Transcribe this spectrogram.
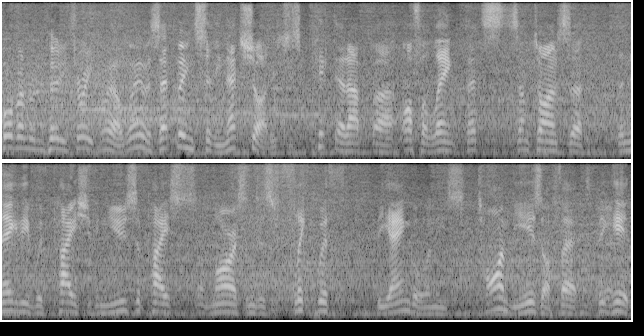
433. Well, where has that been sitting? That shot, he's just picked that up uh, off a length. That's sometimes the, the negative with pace. You can use the pace of Morris and just flick with the angle, and he's timed the ears off that. It's a big hit.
